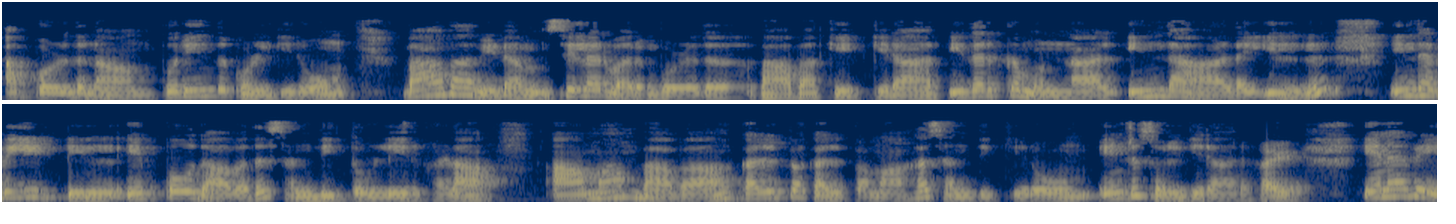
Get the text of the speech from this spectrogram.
அப்பொழுது நாம் புரிந்து கொள்கிறோம். பாபாவிடம் சிலர் வரும்பொழுது பாபா கேட்கிறார் இதற்கு முன்னால் இந்த ஆடையில் இந்த வீட்டில் எப்போதாவது சந்தித்துள்ளீர்களா? ஆமாம் பாபா கல்ப கல்பமாக சந்திக்கிறோம் என்று சொல்கிறார்கள். எனவே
